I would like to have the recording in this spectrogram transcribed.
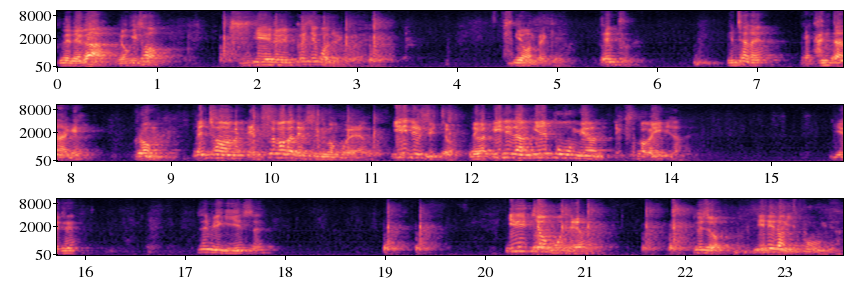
근데 내가 여기서 두 개를 끄집어낼 거예요. 두 개만 뺄게요. 샘플. 괜찮아요? 그냥 간단하게. 그럼 맨 처음에 x바가 될 수 있는 건 뭐예요? 1이 될 수 있죠. 내가 1이랑 1 뽑으면 x바가 1이잖아요. 이해돼요? 선생님 얘기 이해했어요? 1.5 돼요? 되죠? 1이랑 2 뽑으면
